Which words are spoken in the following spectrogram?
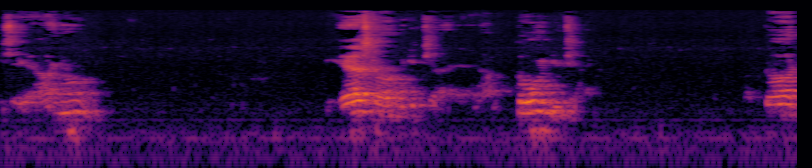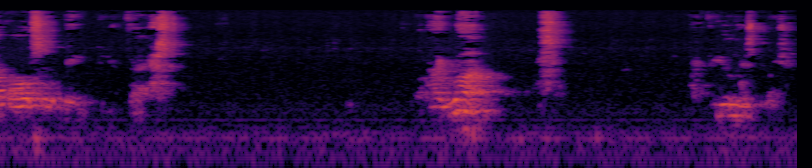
He said, I know. He has called me to China, and I'm going to China. But God also made me fast. When I run, I feel His pressure.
